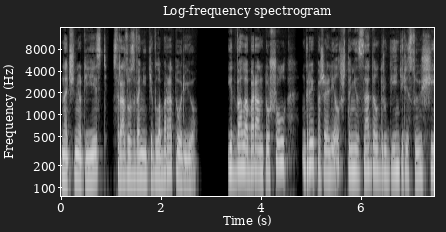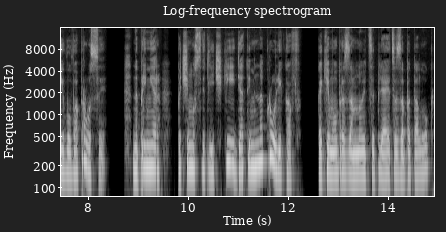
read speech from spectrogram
Начнет есть, сразу звоните в лабораторию. Едва лаборант ушел, Грей пожалел, что не задал другие интересующие его вопросы. Например, почему светлячки едят именно кроликов? Каким образом Ной цепляется за потолок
